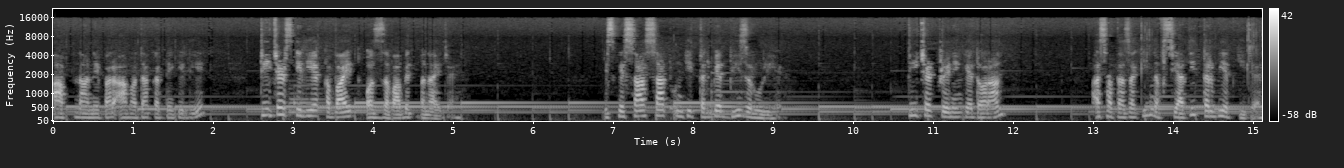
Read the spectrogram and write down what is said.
اپنانے پر آمادہ کرنے کے لیے ٹیچرز کے لیے قواعد اور ضوابط بنائے جائیں۔ اس کے ساتھ ساتھ ان کی تربیت بھی ضروری ہے۔ ٹیچر ٹریننگ کے دوران اساتذہ کی نفسیاتی تربیت کی جائے۔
